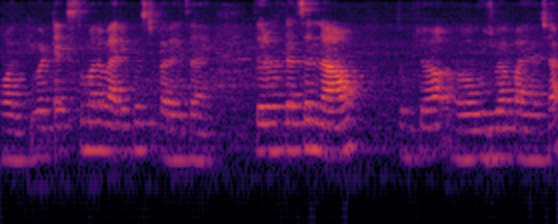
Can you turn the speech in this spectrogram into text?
कॉल किंवा टेक्स्ट तुम्हाला मॅनिफेस्ट करायचा आहे तर त्याचं नाव तुमच्या उजव्या पायाच्या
